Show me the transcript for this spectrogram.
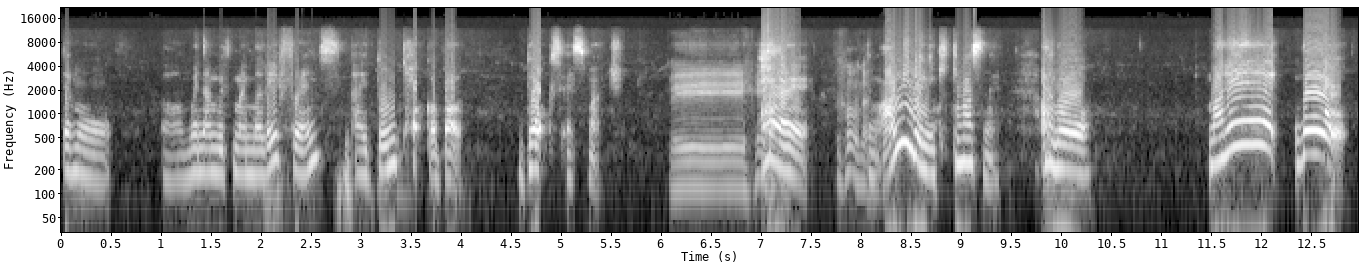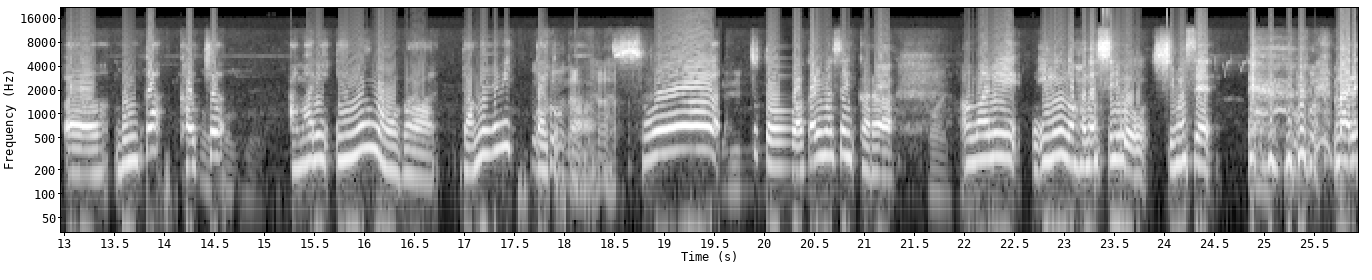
でも、uh, when I'm with my Malay friends, I don't talk about dogs as much. へえー、はい。でも、アミルに聞きますね。あの、マレーのあ文化、カルチャー、あまり犬のがダメみたいとか、それはちょっとわかりませんから、はい。あまり犬の話をしません。マレ、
